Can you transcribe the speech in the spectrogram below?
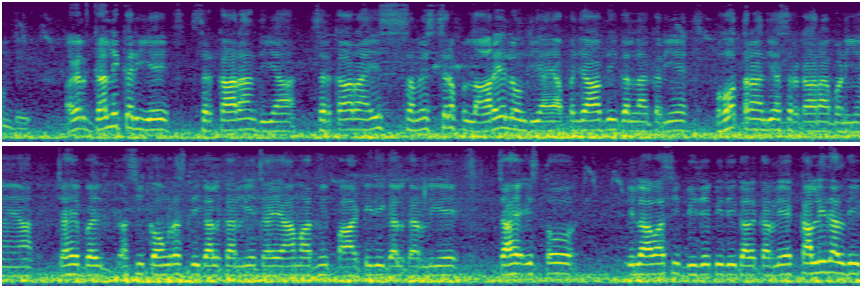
ਹੁੰਦੇ ਅਗਰ ਗੱਲ ਕਰੀਏ ਸਰਕਾਰਾਂ ਦੀਆਂ, ਸਰਕਾਰਾਂ ਇਸ ਸਮੇਂ ਸਿਰਫ ਲਾਰੇ ਲਾਉਂਦੀਆਂ ਆ, ਪੰਜਾਬ ਦੀ ਗੱਲਾਂ ਕਰੀਏ, ਬਹੁਤ ਤਰ੍ਹਾਂ ਦੀਆਂ ਸਰਕਾਰਾਂ ਬਣੀਆਂ ਆ, ਚਾਹੇ ਬ- ਅਸੀਂ ਕਾਂਗਰਸ ਦੀ ਗੱਲ ਕਰ ਲਈਏ, ਚਾਹੇ ਆਮ ਆਦਮੀ ਪਾਰਟੀ ਦੀ ਗੱਲ ਕਰ ਲਈਏ, ਚਾਹੇ ਇਸ ਤੋਂ ਇਲਾਵਾ ਅਸੀਂ ਬੀਜੇਪੀ ਦੀ ਗੱਲ ਕਰ ਲਈਏ, ਅਕਾਲੀ ਦਲ ਦੀ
